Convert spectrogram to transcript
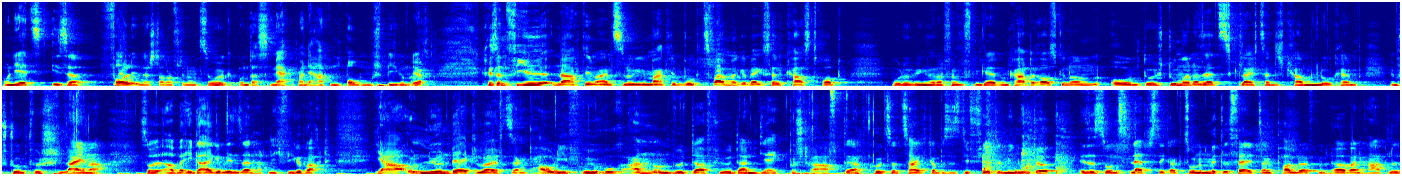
Und jetzt ist er voll in der Startaufstellung zurück und das merkt man, der hat ein Bombenspiel gemacht. Ja. Christian Viel nach dem 1-0 gegen Magdeburg zweimal gewechselt. Kastrop wurde wegen seiner fünften gelben Karte rausgenommen und durch Dumann ersetzt. Gleichzeitig kam Lohkamp im Sturm für Schleimer. Soll aber egal gewesen sein, hat nicht viel gebracht. Ja, und Nürnberg läuft St. Pauli früh hoch an und wird dafür dann direkt bestraft. Nach kurzer Zeit, ich glaube, es ist die vierte Minute, ist es so eine Slapstick-Aktion im Mittelfeld. St. Pauli läuft mit Irvine, Hartl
